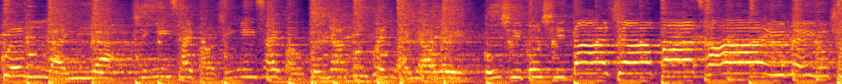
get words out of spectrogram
滚来呀！金银财宝，金银财宝滚呀滚滚来呀喂！恭喜恭喜大家发财，没有阻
